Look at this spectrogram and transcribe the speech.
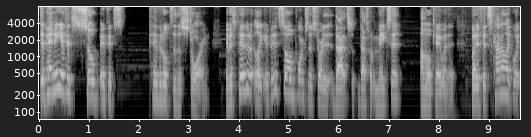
depending if it's so if it's pivotal to the story if it's pivotal like if it's so important to the story that that's that's what makes it i'm okay with it. But if it's kind of like what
